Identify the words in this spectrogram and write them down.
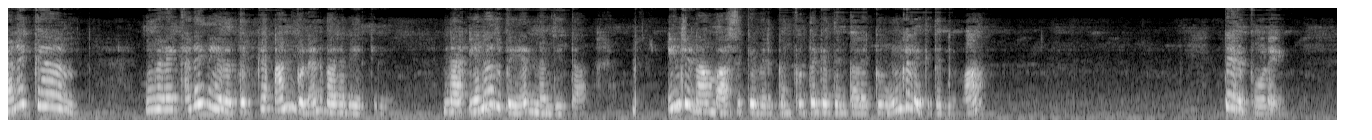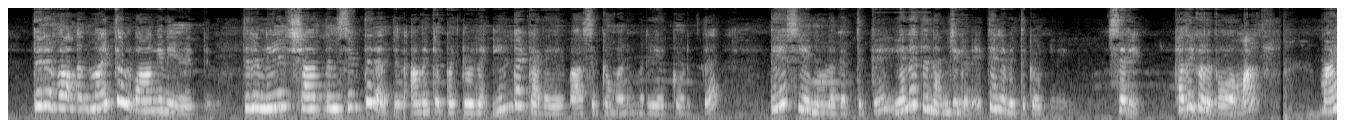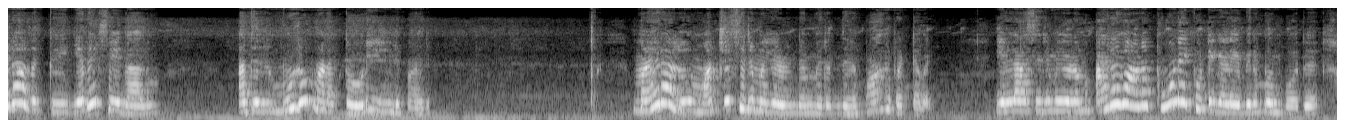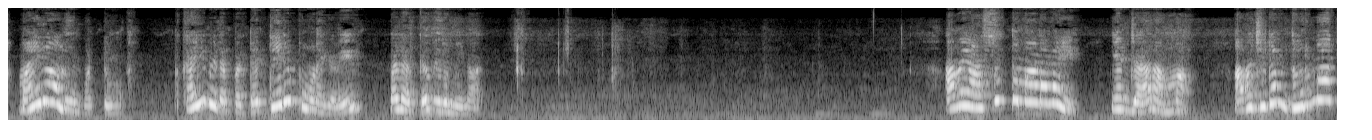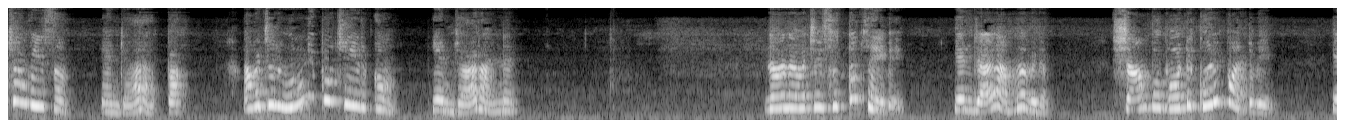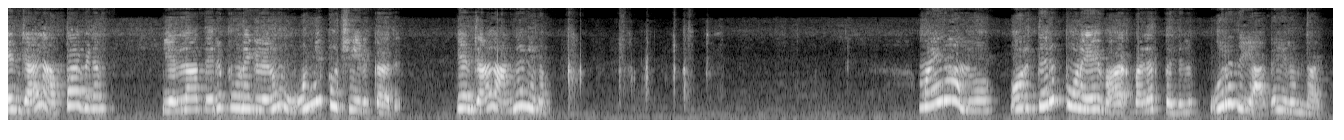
வணக்கம். உங்களை கதை நேரத்திற்கு அன்புடன் வரவேற்கிறேன். நான் எனது பெயர் நந்திதா. இன்று நாம் வாசிக்கவிருக்கும் புத்தகத்தின் தலைப்பு உங்களுக்கு தெரியுமா? திருப்பூனை திரு மைக்கேல் வாங்கின எழுத்து. திரு நீல் ஷார்ப்பின் சித்திரத்தில் அமைக்கப்பட்டுள்ள இந்த கதையை வாசிக்கும் அனுமதியை கொடுத்த தேசிய நூலகத்துக்கு எனது நன்றிகளை தெரிவித்துக் கொள்கிறேன். சரி கதைக்குள்ள போவோமா மைனாவுக்கு எதை செய்தாலும் அதில் முழு மனத்தோடு ஈடுபாடு. மைராலு மற்ற சிறுமிகளிடமிருந்து மாறுபட்டவள். எல்லா சிறுமிகளும் அழகான பூனை குட்டிகளை விரும்பும் போது மைராலு மட்டும் கைவிடப்பட்ட தெரு பூனைகளை வளர்க்க விரும்பினாள். அவை அசுத்தமானவை என்றார் அம்மா. அவற்றிடம் துர்நாற்றம் வீசும் என்றார் அப்பா. அவற்றில் உன்னிப்பூச்சி இருக்கும் என்றார் அண்ணன். அவற்றை சுத்தம் செய்வேன் என்றால் அம்மாவிடம். ஷாம்பு போட்டு குளிப்பாட்டுவேன் என்றால் அப்பாவிடம். எல்லா தெருப்பூனைகளிலும் உன்னிப்பூச்சி இருக்காது என்றால் அண்ணனிடம். மைராலு ஒரு தெருப்பூனையை வளர்ப்பதில் உறுதியாக இருந்தாள்.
